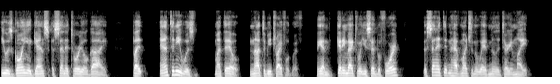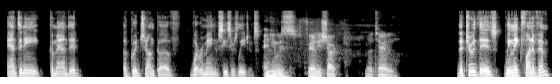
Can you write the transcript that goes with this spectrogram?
He was going against a senatorial guy, but Antony was Matteo, not to be trifled with. Again, getting back to what you said before, the Senate didn't have much in the way of military might. Antony commanded a good chunk of what remained of Caesar's legions. And he was fairly sharp militarily. The truth is, we make fun of him,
